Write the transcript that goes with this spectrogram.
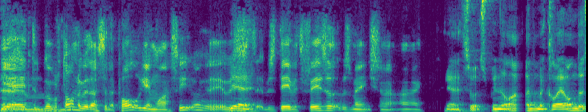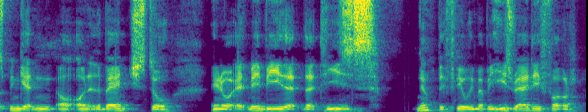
Yeah, um, we were talking about this at the Pollok game last week. It was, yeah. it was David Fraser that was mentioning it. Aye. Yeah, so it's been the lad McClelland that's been getting onto the bench. So you know, it may be that that he's you know they feel maybe he's ready for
